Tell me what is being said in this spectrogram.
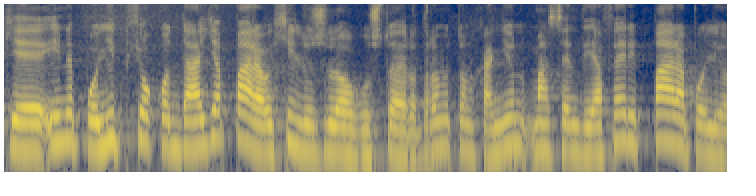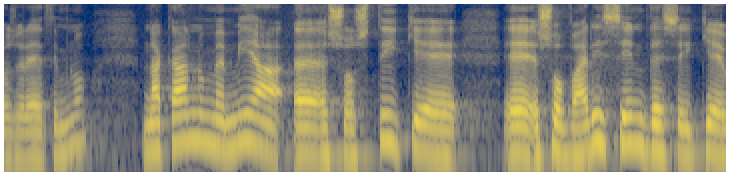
και είναι πολύ πιο κοντά για πάρα χίλιους λόγους το αεροδρόμιο των Χανίων, μας ενδιαφέρει πάρα πολύ ως Ρέθυμνο να κάνουμε μια σωστή και σοβαρή σύνδεση και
